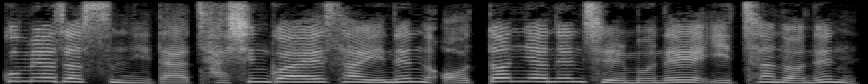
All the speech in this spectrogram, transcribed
꾸며졌습니다. 자신과의 사이는 어떻냐는 질문에 이찬원은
